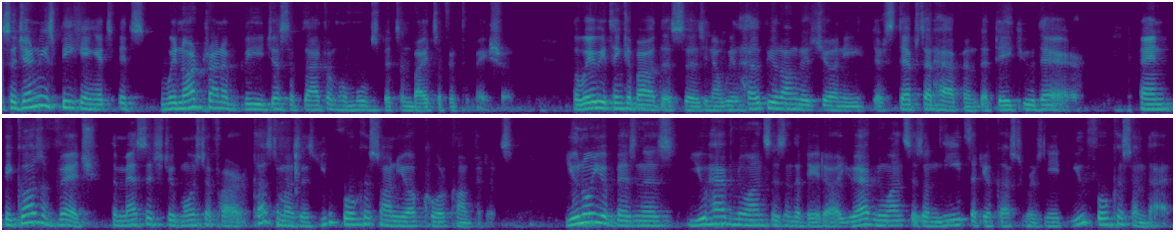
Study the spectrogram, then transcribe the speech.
so generally speaking, it's, it's, we're not trying to be just a platform who moves bits and bytes of information. The way we think about this is, you know, we'll help you along this journey. There's steps that happen that take you there. And because of which, the message to most of our customers is you focus on your core competence. You know your business, you have nuances in the data, you have nuances on needs that your customers need. You focus on that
